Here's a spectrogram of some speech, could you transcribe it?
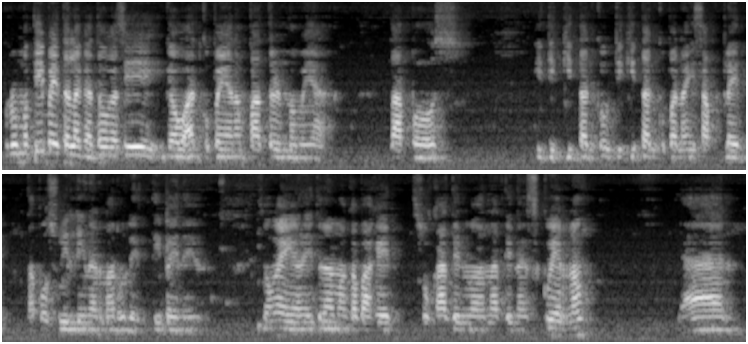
Pero matibay talaga to kasi gawaan ko pa yan ng pattern mamaya. Tapos, idikitan ko, dikitan ko pa ng isang plate. Tapos, welding na naman ulit. Tibay na yun. So, ngayon, ito naman kabakit. Sukatin mo natin ng square, no? Yan.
